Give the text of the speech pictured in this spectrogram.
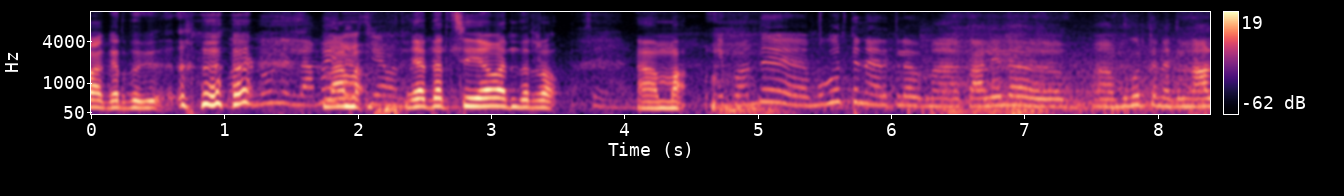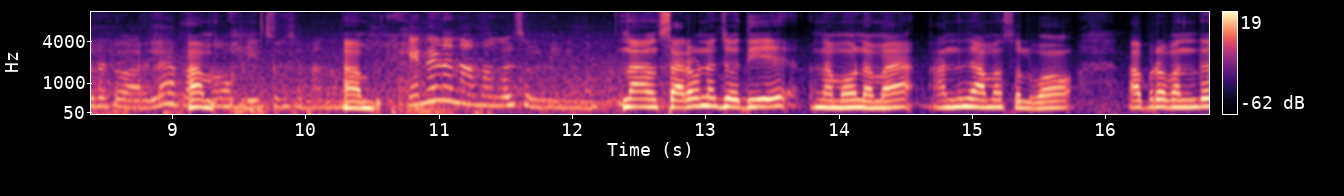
பார்க்கறதுக்கு. ஆமாம் எதர்ச்சியாக வந்துடுறோம். ஆமாம் இப்போ வந்து முகூர்த்த நேரத்துல காலையில முகூர்த்த நேரத்துல நாலரை டு ஆறுல பண்ணணும் அப்படின்னு சொல்லி சொன்னாங்க. அப்படி. என்னென்ன நாமங்கள் சொல்லுவீங்கம்மா நான் சரவண ஜோதி நமோ நம அந்த ஞாபகம் சொல்லுவோம். அப்புறம் வந்து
